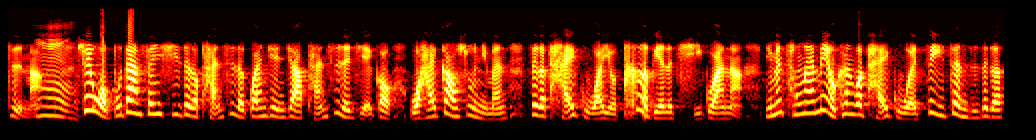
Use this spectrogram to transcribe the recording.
市嘛。嗯，所以我不但分析这个盘势的关键价、盘势的结构，我还告诉你们，这个台股啊有特别的奇观呐、你们从来没有看过台股哎、这一阵子这个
